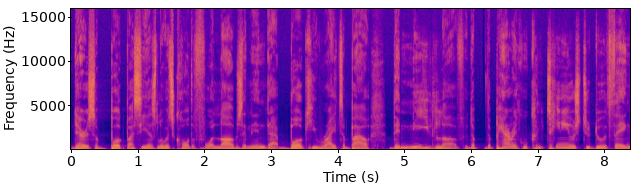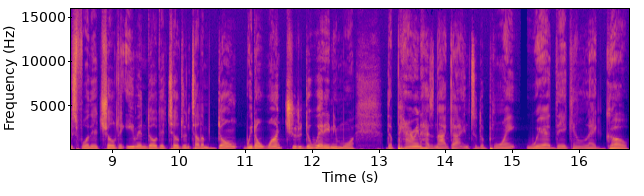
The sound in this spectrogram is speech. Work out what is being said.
There is a book by C.S. Lewis called The Four Loves. And in that book, he writes about the need love, the, the parent who continues to do things for their children, even though their children tell them, don't, we don't want you to do it anymore. The parent has not gotten to the point where they can let go.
